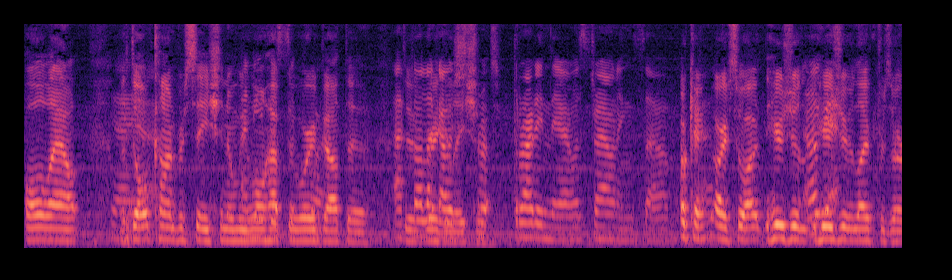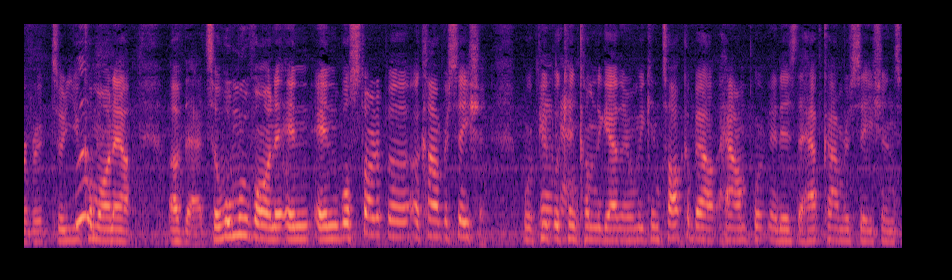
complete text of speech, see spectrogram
all out Yeah, adult yeah. conversation, and we I won't have to worry about the I the felt like I was thr- threading there. I was drowning, so. Okay, yeah. all right. So uh, here's your here's your life preserver. So you Woo. come on out of that. So we'll move on and and we'll start up a, a conversation where people Okay. can come together and we can talk about how important it is to have conversations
